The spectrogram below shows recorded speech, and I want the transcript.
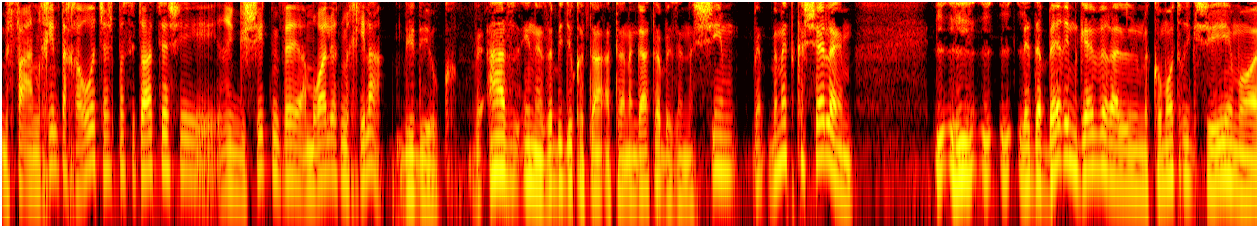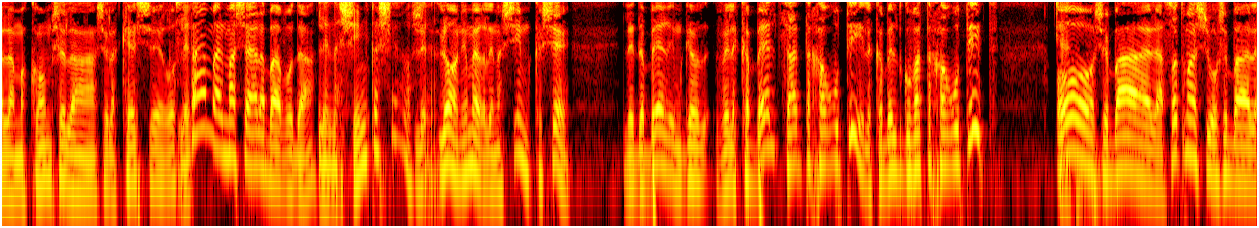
מפענחים תחרות שיש פה סיטואציה שהיא רגשית ואמורה להיות מכילה. בדיוק. ואז, הנה, זה בדיוק אתה, אתה נגעת בזה. נשים, באמת קשה להם. ל- ל- לדבר עם גבר על מקומות רגשיים, או על המקום של, ה, של הקשר, או סתם על מה שהיה לה בעבודה. לנשים קשה או ש... ל- לא, אני אומר, לנשים קשה לדבר עם גבר ולקבל צד תחרותי, לקבל תגובה תחרותית. כן. או שבא לעשות משהו, או שבא ל-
